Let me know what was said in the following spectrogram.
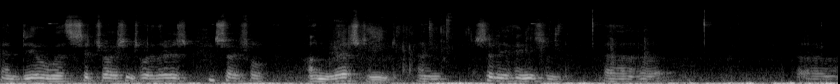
and deal with situations where there is social unrest and, and silly things and uh, uh,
